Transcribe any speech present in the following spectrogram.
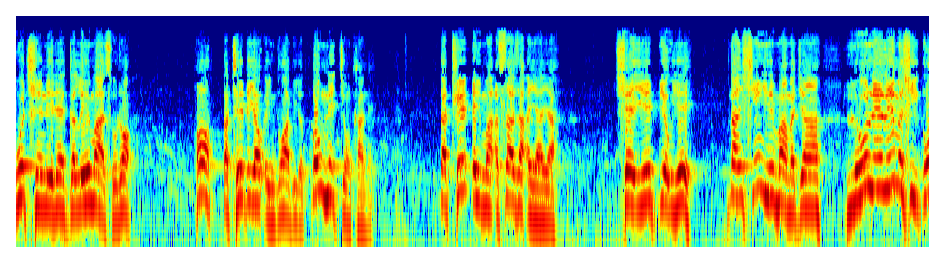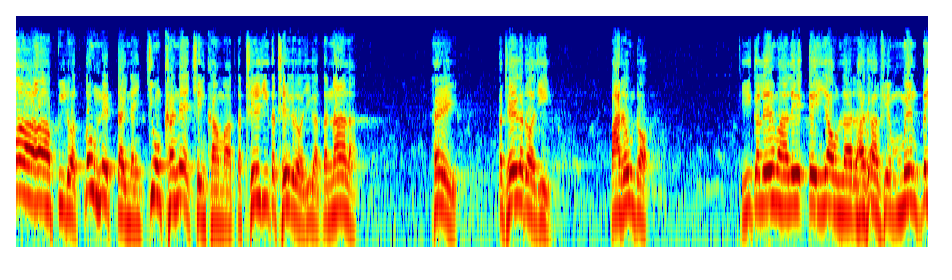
ဝတ်ချင်နေတဲ့ကလေးမဆိုတော့ ဟောတထေးတယောက်အိမ်သွားပြီးတော့၃နှစ်ကြုံခံတယ်တထေးအိမ်မှာအစစအရာရာချက်ရေးပြုတ်ရေးတန်ရှင်းရေးမှမကြမ်းလိုလေလေးမရှိသွားပြီးတော့၃နှစ်တိုင်တိုင်ကြုံခံတဲ့အချိန်ခါမှာတထေးကြီးတထေးကြော်ကြီးကတနာလာဟေးတထေးကြော်ကြီးဘာတော့တော့ဒီကလေးမလေးအိမ်ရောက်လာတာကဖြစ်မင်းသိ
